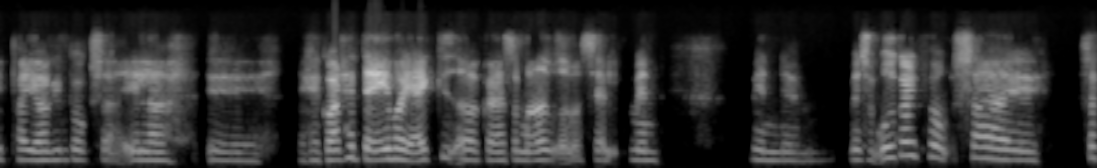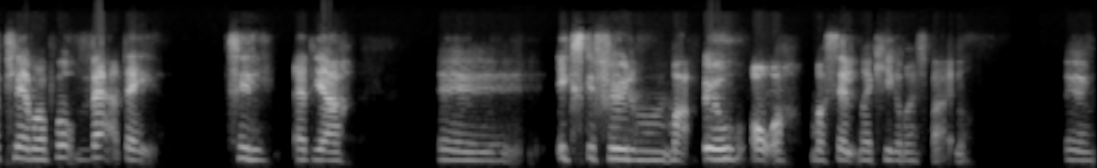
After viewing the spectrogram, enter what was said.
et par joggingbukser, eller øh, jeg kan godt have dage, hvor jeg ikke gider at gøre så meget ud af mig selv, men men, øh, men som udgangspunkt, så, øh, så klæder jeg mig på hver dag til, at jeg øh, ikke skal føle mig øv over mig selv, når jeg kigger mig i spejlet. Øh,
